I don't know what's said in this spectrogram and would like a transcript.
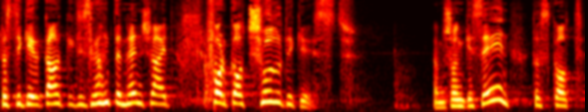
dass die gesamte Menschheit vor Gott schuldig ist. Wir haben schon gesehen, dass Gott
